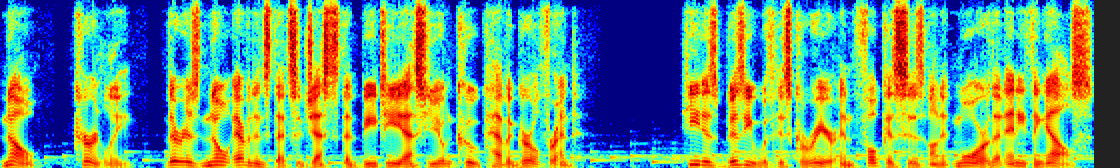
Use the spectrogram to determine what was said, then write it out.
No, currently, there is no evidence that suggests that BTS Jungkook have a girlfriend. He is busy with his career and focuses on it more than anything else.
